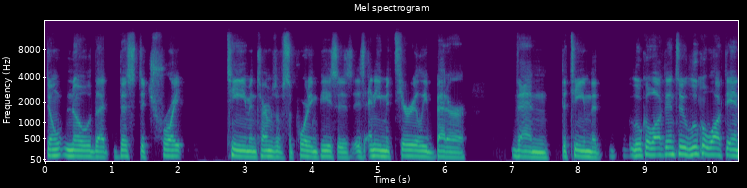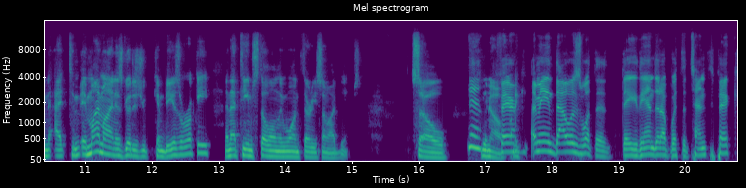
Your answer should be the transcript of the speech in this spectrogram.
don't know that this Detroit team, in terms of supporting pieces, is any materially better than the team that Luka walked into. Luka walked in at, in my mind, as good as you can be as a rookie, and that team still only won thirty some odd games. So yeah, you know, fair. like- I mean, that was what the they they ended up with the tenth pick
